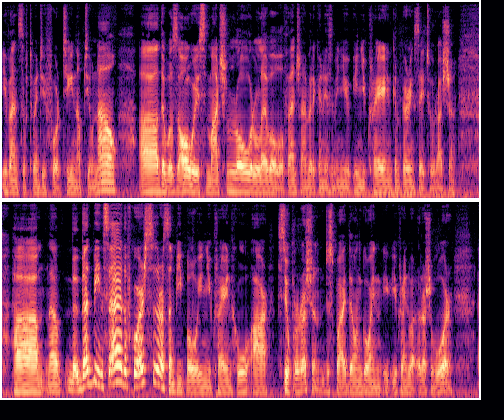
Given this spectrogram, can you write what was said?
events of 2014 up till now uh, there was always much lower level of anti-Americanism in U- in Ukraine comparing, say, to Russia. Um, now, th- that being said, of course, there are some people in Ukraine who are still pro-Russian despite the ongoing U- Ukraine-Russia war. Uh,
